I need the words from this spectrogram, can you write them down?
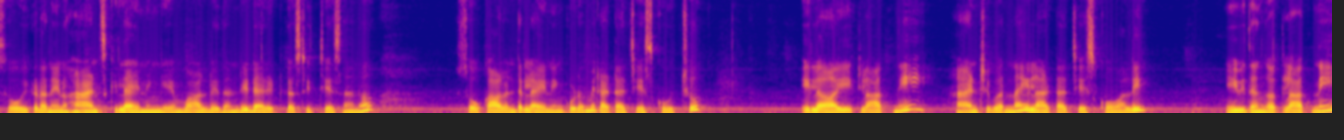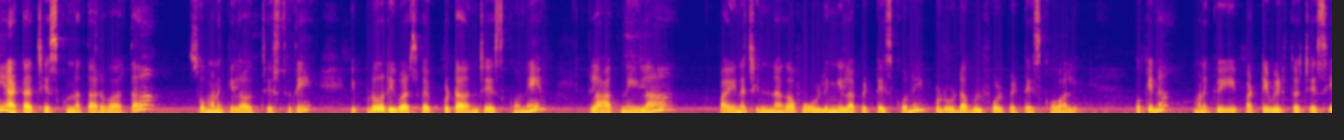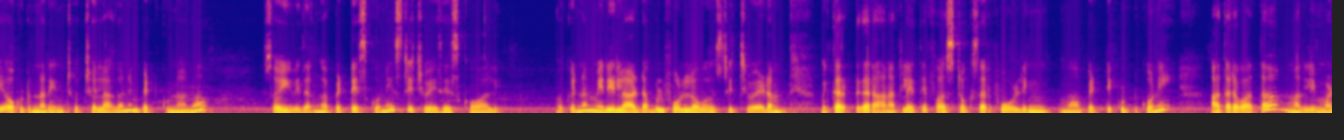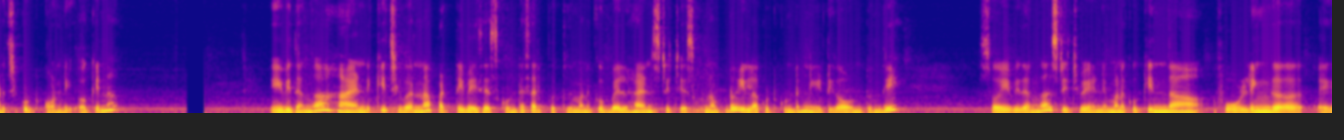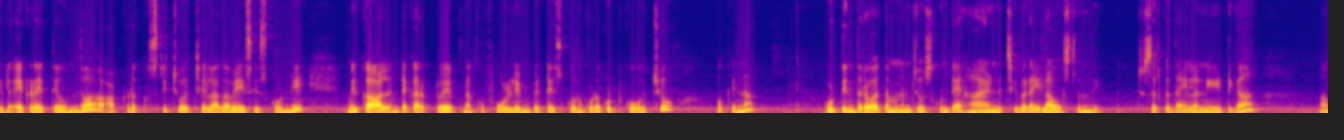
సో ఇక్కడ నేను హ్యాండ్స్కి లైనింగ్ ఏం వాడలేదండి. డైరెక్ట్గా స్టిచ్ చేశాను. సో కావాలంటే లైనింగ్ కూడా మీరు అటాచ్ చేసుకోవచ్చు. ఇలా ఈ క్లాత్ని హ్యాండ్ చివరిన ఇలా అటాచ్ చేసుకోవాలి. ఈ విధంగా క్లాత్ని అటాచ్ చేసుకున్న తర్వాత సో మనకి ఇలా వచ్చేస్తుంది. ఇప్పుడు రివర్స్ వైపు టర్న్ చేసుకొని క్లాత్ని ఇలా పైన చిన్నగా ఫోల్డింగ్ ఇలా పెట్టేసుకొని ఇప్పుడు డబుల్ ఫోల్డ్ పెట్టేసుకోవాలి. ఓకేనా? మనకి ఈ పట్టి విడత వచ్చేసి ఒకటిన్నర ఇంచ్ వచ్చేలాగా నేను పెట్టుకున్నాను. సో ఈ విధంగా పెట్టేసుకొని స్టిచ్ వేసేసుకోవాలి. ఓకేనా? మీరు ఇలా డబుల్ ఫోల్డ్లో స్టిచ్ వేయడం మీకు కరెక్ట్గా రానట్లయితే ఫస్ట్ ఒకసారి ఫోల్డింగ్ పెట్టి కుట్టుకొని ఆ తర్వాత మళ్ళీ మడిచి కుట్టుకోండి. ఓకేనా? ఈ విధంగా హ్యాండ్కి చివరన పట్టి వేసేసుకుంటే సరిపోతుంది. మనకు బెల్ హ్యాండ్ స్టిచ్ చేసుకున్నప్పుడు ఇలా కుట్టుకుంటే నీట్గా ఉంటుంది. సో ఈ విధంగా స్టిచ్ వేయండి. మనకు కింద ఫోల్డింగ్ ఎక్కడైతే ఉందో అక్కడ స్టిచ్ వచ్చేలాగా వేసేసుకోండి. మీరు కావాలంటే కరెక్ట్ వైపు నాకు ఫోల్డింగ్ పెట్టేసుకొని కూడా కుట్టుకోవచ్చు. ఓకేనా? కుట్టిన తర్వాత మనం చూసుకుంటే హ్యాండ్ చివర ఇలా వస్తుంది. చూసారు కదా? ఇలా నీట్గా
